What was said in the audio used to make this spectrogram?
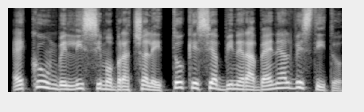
Ecco un bellissimo braccialetto che si abbinerà bene al vestito.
